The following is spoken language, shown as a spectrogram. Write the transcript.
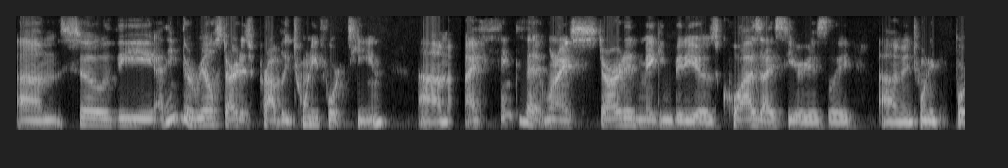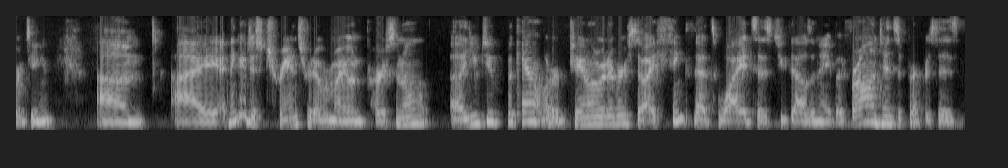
Um, so the I think the real start is probably 2014. Um, I think that when I started making videos quasi seriously um, in 2014, um, I, I, think I just transferred over my own personal uh, YouTube account or channel or whatever. So I think that's why it says 2008. But for all intents and purposes,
